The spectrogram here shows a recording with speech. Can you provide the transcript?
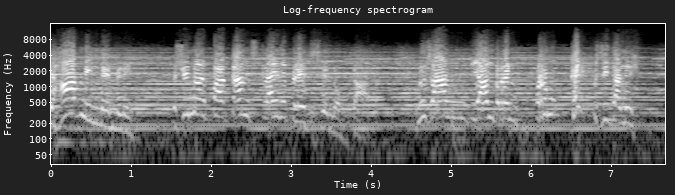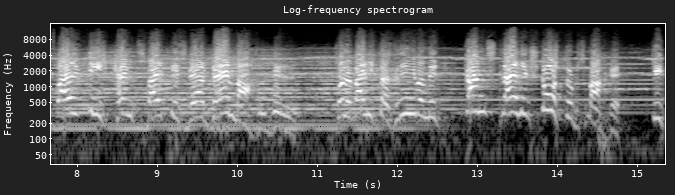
Wir haben ihn nämlich. Es sind nur ein paar ganz kleine Plätzchen noch da. Nun sagen die anderen, warum kämpfen Sie da nicht? Weil ich kein zweites Verdun machen will, sondern weil ich das lieber mit ganz kleinen Stoßtrupps mache. Die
